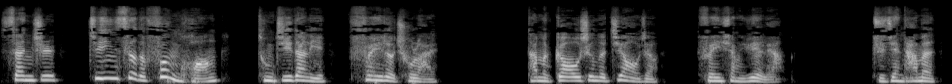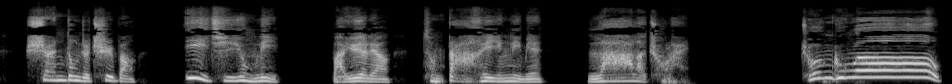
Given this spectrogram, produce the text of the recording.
三只金色的凤凰从鸡蛋里飞了出来。他们高声的叫着，飞向月亮。只见他们扇动着翅膀，一起用力，把月亮从大黑影里面拉了出来。成功喽！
